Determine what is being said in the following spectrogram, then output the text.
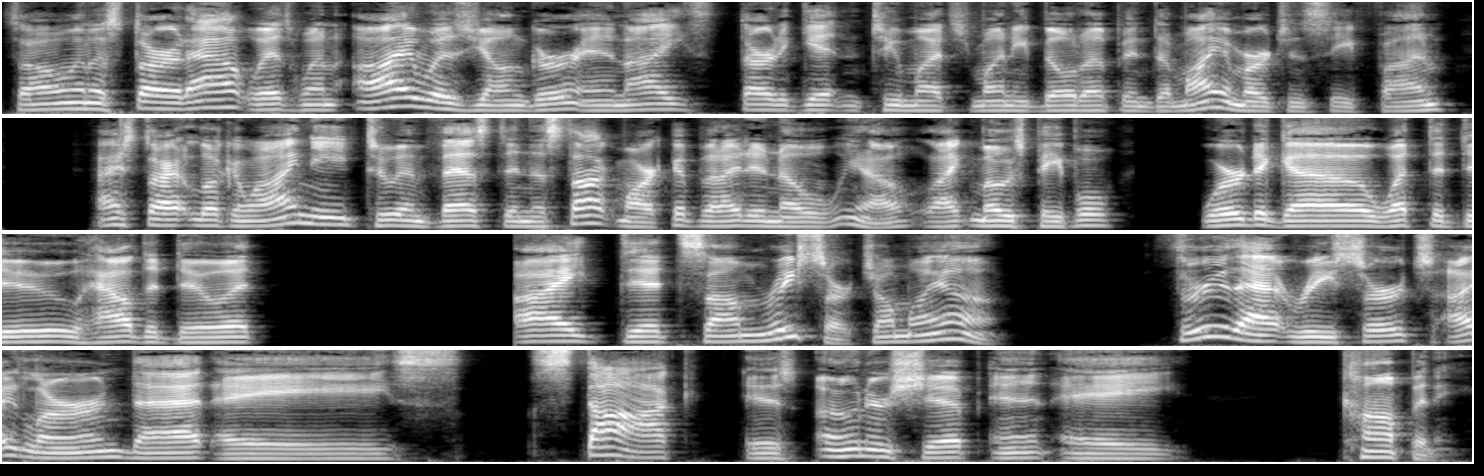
So I'm going to start out with when I was younger and I started getting too much money built up into my emergency fund. I started looking, well, I need to invest in the stock market, but I didn't know, you know, like most people, where to go, what to do, how to do it. I did some research on my own. Through that research, I learned that a stock is ownership in a company.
